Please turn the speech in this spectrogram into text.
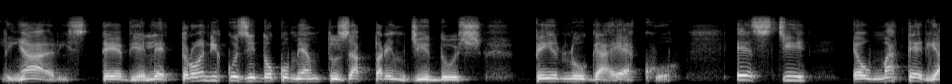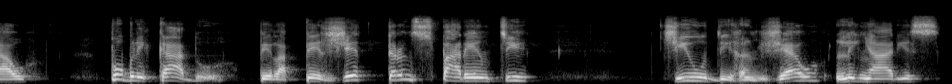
Linhares teve eletrônicos e documentos apreendidos pelo GAECO. Este é o material publicado pela PG Transparente tio de Rangel Linhares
